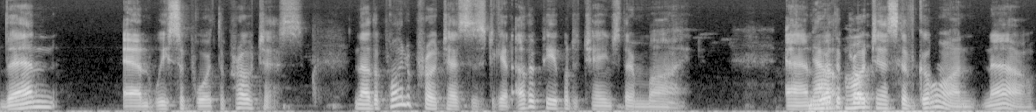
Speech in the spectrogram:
Then, and we support the protests. Now, the point of protests is to get other people to change their mind. And now, where the protests have gone now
